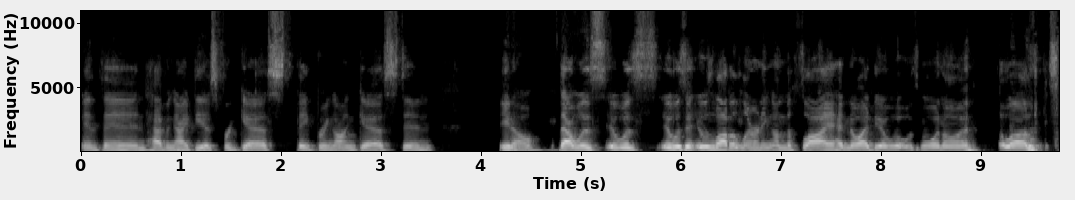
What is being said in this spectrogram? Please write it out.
and then having ideas for guests. They bring on guests and you know that was it was it was it was a lot of learning on the fly i had no idea what was going on a lot of the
